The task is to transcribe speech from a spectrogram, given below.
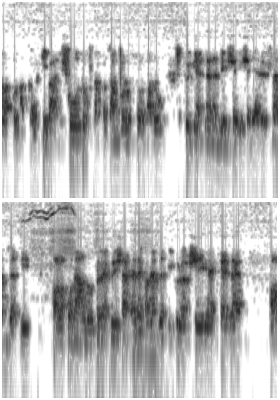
alapon akar kívánni skótoknak az angoloktól való függetlenedése is egy erős nemzeti alapon álló törekvés. Tehát ezek a nemzeti különbségek, ezek a,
